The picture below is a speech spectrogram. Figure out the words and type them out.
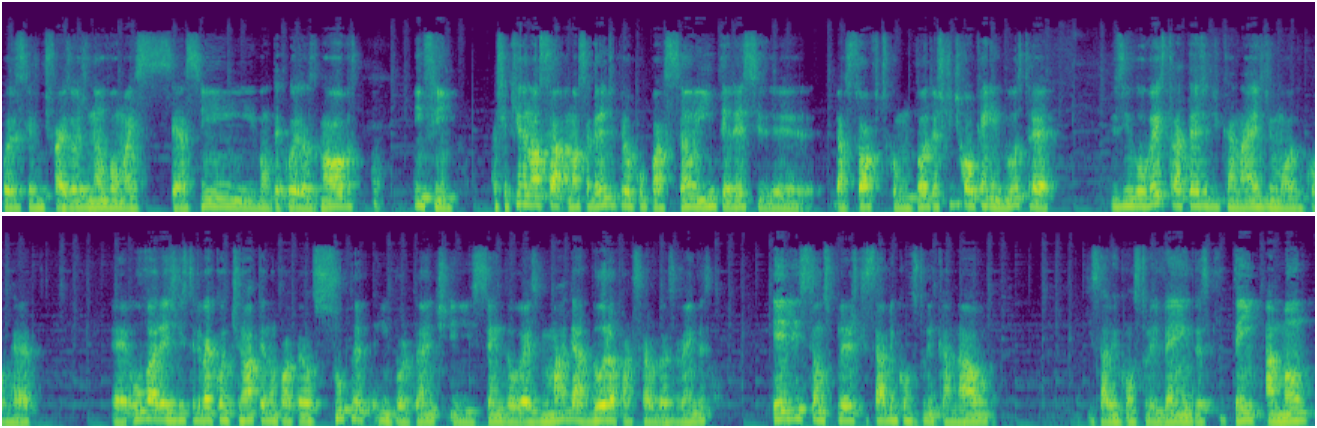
Coisas que a gente faz hoje não vão mais ser assim e vão ter coisas novas. Enfim, acho que a nossa, a nossa grande preocupação e interesse de, da soft como um todo, acho que de qualquer indústria, é desenvolver a estratégia de canais de um modo correto. É, o varejista ele vai continuar tendo um papel super importante e sendo a esmagadora parcela das vendas. Eles são os players que sabem construir canal, que sabem construir vendas, que tem a mão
